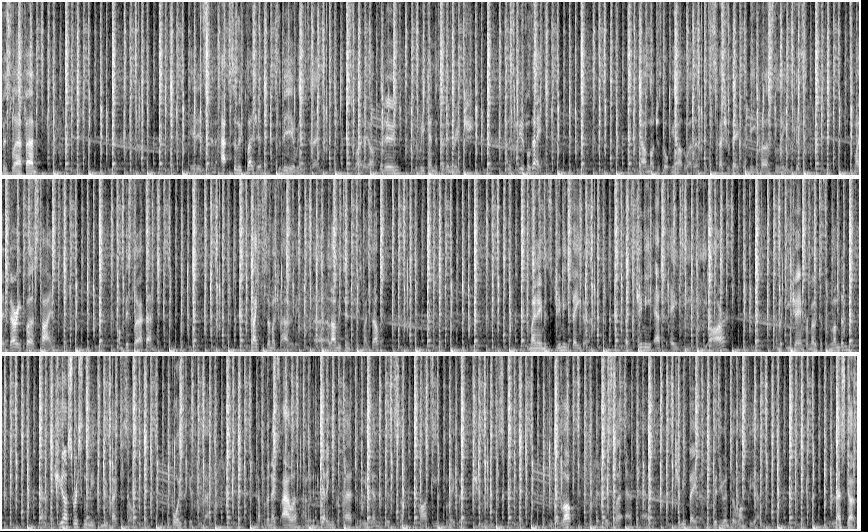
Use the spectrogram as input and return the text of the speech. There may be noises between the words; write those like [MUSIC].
VISLA FM. It is an absolute pleasure to be here with you today. Afternoon, the weekend is within reach, and it's a beautiful day. Now I'm not just talking about the weather, it's a special day for me personally because it's my very first time on VISLA FM. Thank you so much for having me. Uh, allow me to introduce myself. My name is Jimmy Fader. That's Jimmy F A D E R. I'm a DJ and promoter from London, just recently moved back to Seoul. Boys are good to be back. Now, for the next hour, I'm going to be getting you prepared for the weekend with some party flavored tunes. Keep it locked, keep it VISLA FM. Jimmy Fader with you until 1 p.m. Let's go.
